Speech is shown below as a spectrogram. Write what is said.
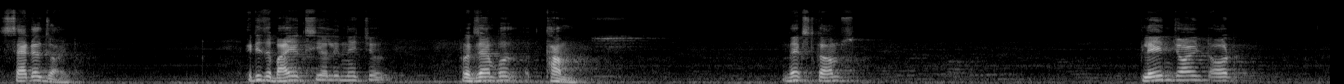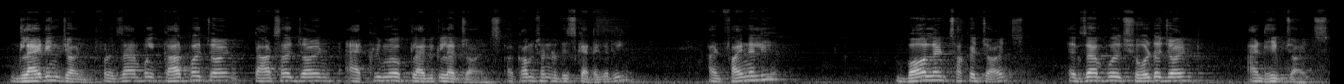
saddle joint. It is a biaxial in nature. For example, thumb. Next comes plane joint or gliding joint. For example, carpal joint, tarsal joint, acromioclavicular joints comes under this category. And finally, ball and socket joints. Example, shoulder joint, and hip joints.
